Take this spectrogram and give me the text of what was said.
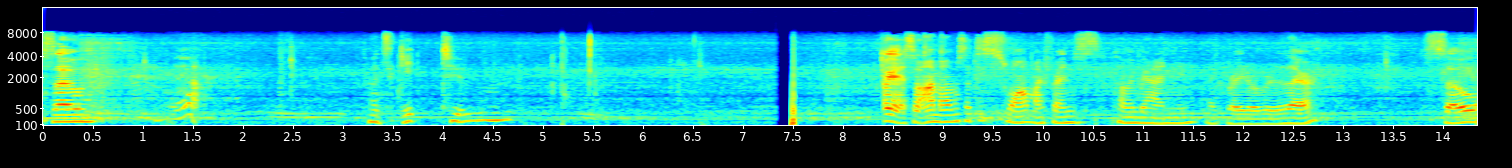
so yeah. Let's get to. Okay, so I'm almost at the swamp. My friend's coming behind me, like right over there. So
